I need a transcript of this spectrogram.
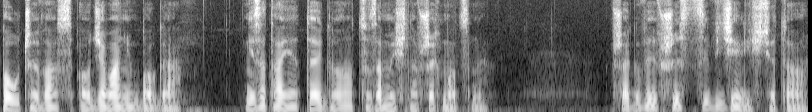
Pouczę was o działaniu Boga. Nie zataję tego, co zamyśla Wszechmocny. Wszak wy wszyscy widzieliście to.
